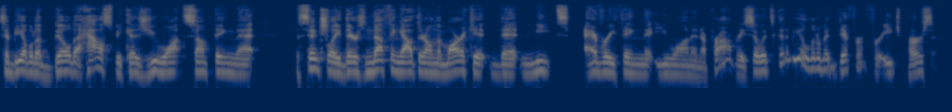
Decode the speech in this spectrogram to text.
to be able to build a house because you want something that essentially there's nothing out there on the market that meets everything that you want in a property. So it's going to be a little bit different for each person.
